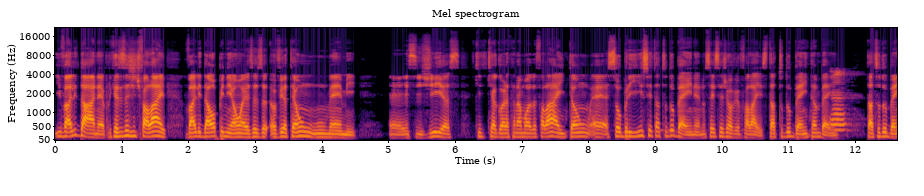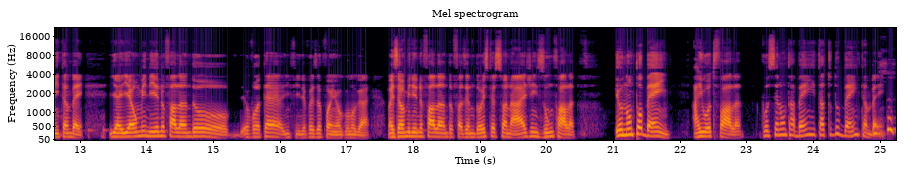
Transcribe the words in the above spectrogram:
e validar, né? Porque às vezes a gente fala, ah, validar a opinião, às vezes eu vi até um, um meme é, esses dias, que, que agora tá na moda falar, ah, então é sobre isso e tá tudo bem, né? Não sei se você já ouviu falar isso, tá tudo bem também. É. Tá tudo bem também. E aí é um menino falando. Eu vou até. Enfim, depois eu ponho em algum lugar. Mas é um menino falando, fazendo dois personagens. Um fala, eu não tô bem. Aí o outro fala, você não tá bem e tá tudo bem também.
